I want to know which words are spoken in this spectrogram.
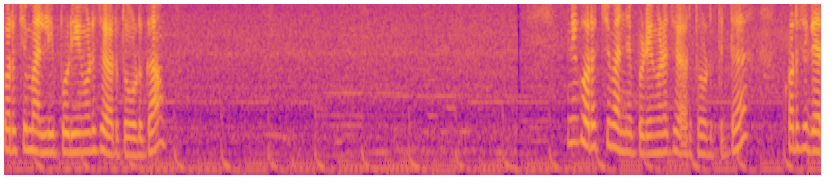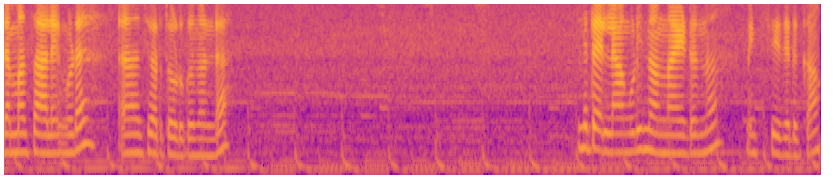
കുറച്ച് മല്ലിപ്പൊടിയും കൂടി ചേർത്ത് കൊടുക്കാം. ഇനി കുറച്ച് മഞ്ഞൾപ്പൊടിയും കൂടെ ചേർത്ത് കൊടുത്തിട്ട് കുറച്ച് ഗരം മസാലയും കൂടെ ചേർത്ത് കൊടുക്കുന്നുണ്ട്. എന്നിട്ട് എല്ലാം കൂടി നന്നായിട്ടൊന്ന് മിക്സ് ചെയ്തെടുക്കാം.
